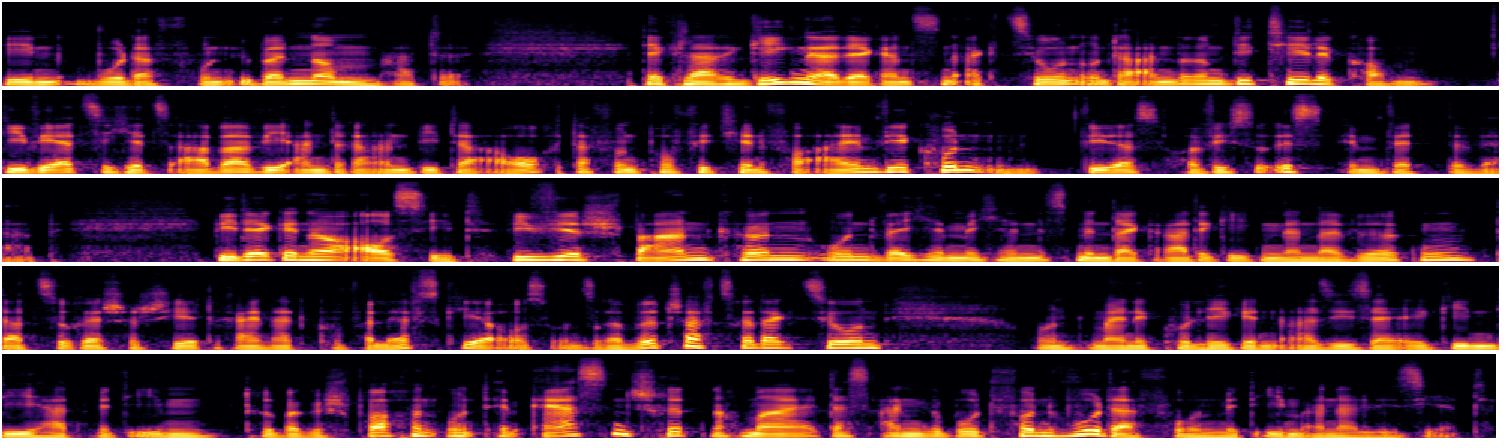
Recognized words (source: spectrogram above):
den Vodafone übernommen hatte. Der klare Gegner der ganzen Aktion unter anderem die Telekom. Die wehrt sich jetzt aber, wie andere Anbieter auch. Davon profitieren vor allem wir Kunden, wie das häufig so ist im Wettbewerb. Wie der genau aussieht, wie wir sparen können und welche Mechanismen da gerade gegeneinander wirken, dazu recherchiert Reinhard Kowalewski aus unserer Wirtschaftsredaktion und meine Kollegin Aziza Elgindi hat mit ihm drüber gesprochen und im ersten Schritt nochmal das Angebot von Vodafone mit ihm analysiert.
